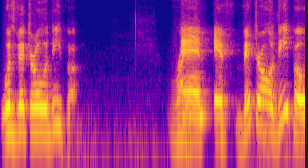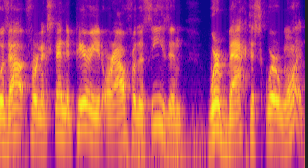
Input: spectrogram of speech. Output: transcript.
was Victor Oladipo. Right. And if Victor Oladipo is out for an extended period or out for the season, we're back to square one.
